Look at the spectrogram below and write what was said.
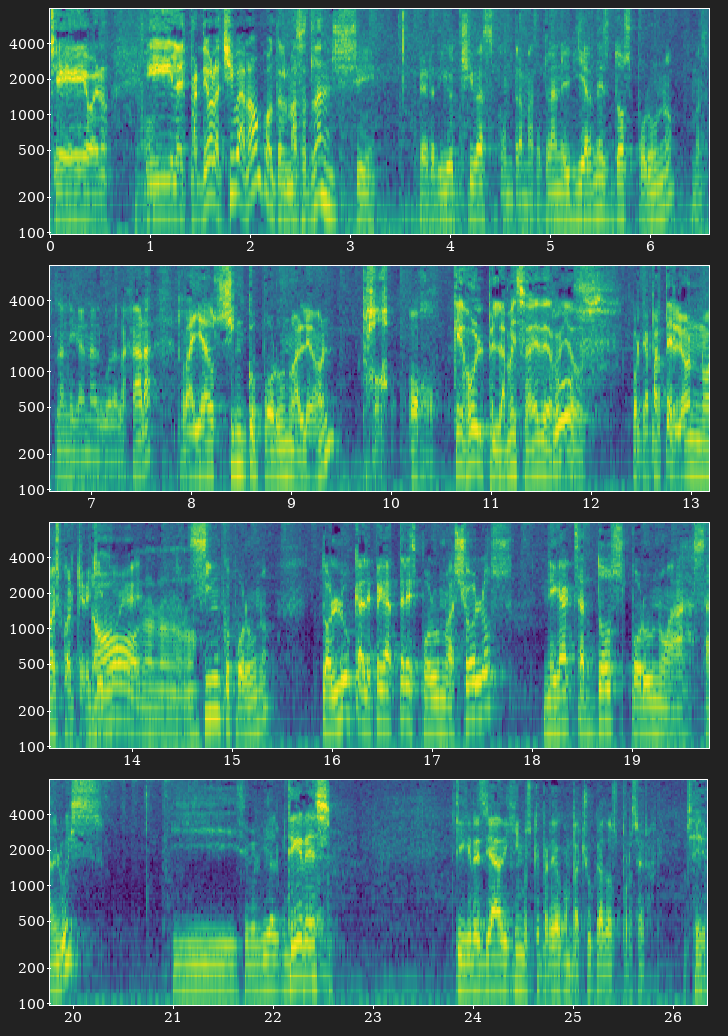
Sí, bueno. Y le perdió la Chiva, ¿no? Contra el Mazatlán. Sí, perdió Chivas contra Mazatlán el viernes 2 por 1. Mazatlán le gana al Guadalajara. Rayados 5 por 1 a León. Oh, Ojo. qué golpe en la mesa, ¿eh? De Rayados. Uf, porque aparte León no es cualquier No, equipo. ¿eh? no, no, no, no. 5 por 1. Toluca le pega 3 por 1 a Cholos. Negaxa 2 por 1 a San Luis. Y se me olvida algún Tigres. partido. Tigres ya dijimos que perdió con Pachuca 2 por 0. Sí.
